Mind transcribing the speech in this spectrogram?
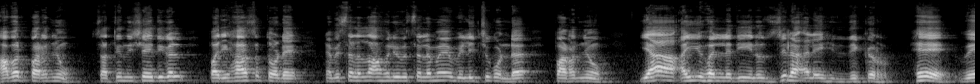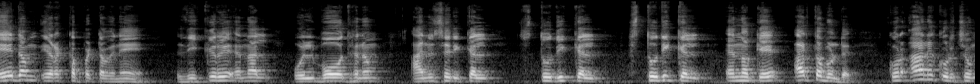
അവർ പറഞ്ഞു സത്യനിഷേധികൾ പരിഹാസത്തോടെ നബി സല്ലല്ലാഹു അലൈഹി വസല്ലമയെ വിളിച്ചുകൊണ്ട് പറഞ്ഞു യാ അയ്യുഹല്ലദീ നുസ്സില അലൈഹി ദിക്കർ ഹേ വേദം ഇറക്കപ്പെട്ടവനെ ദിക്ർ എന്നാൽ ഉത്ബോധനം അനുസരിക്കൽ സ്തുതിക്കൽ സ്തുതിക്കൽ എന്നൊക്കെ അർത്ഥമുണ്ട്. ഖുർആാനെക്കുറിച്ചും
